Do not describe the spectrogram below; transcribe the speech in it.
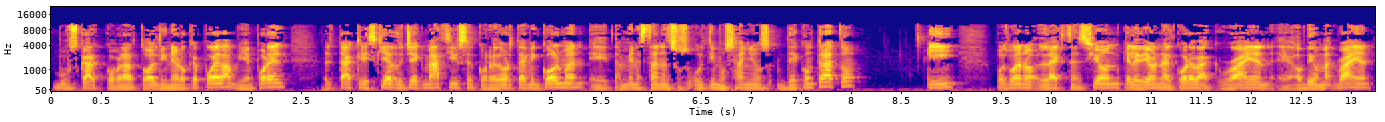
buscar cobrar todo el dinero que pueda, bien por él. El tackle izquierdo Jake Matthews, el corredor Tevin Coleman, también están en sus últimos años de contrato. Y pues bueno, la extensión que le dieron al quarterback Ryan, eh, Matt Ryan,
